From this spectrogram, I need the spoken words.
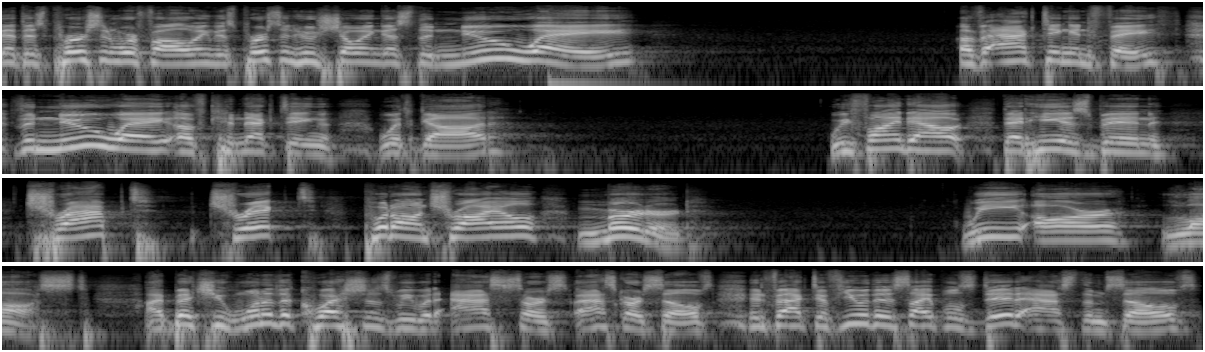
that this person we're following, this person who's showing us the new way of acting in faith, the new way of connecting with God, we find out that he has been trapped, tricked, put on trial, murdered. We are lost. I bet you one of the questions we would ask, our, ask ourselves, in fact, a few of the disciples did ask themselves,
